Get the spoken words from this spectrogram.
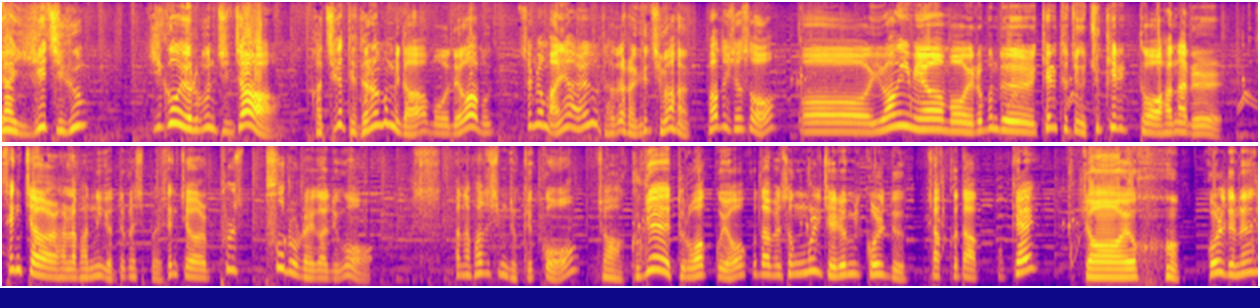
야 이게 지금 이거 여러분 진짜 가치가 대단한 겁니다. 뭐 내가 뭐 설명 많이 안 해도 다들 알겠지만 받으셔서 어 이왕이면 뭐 여러분들 캐릭터 중에 주 캐릭터 하나를 생철 하나 받는 게 어떨까 싶어요. 생철 풀, 풀으로 해가지고 하나 받으시면 좋겠고. 자 그게 들어왔고요. 그 다음에 성물 재료 및 골드. 자 그닥. 오케이? 자 골드는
